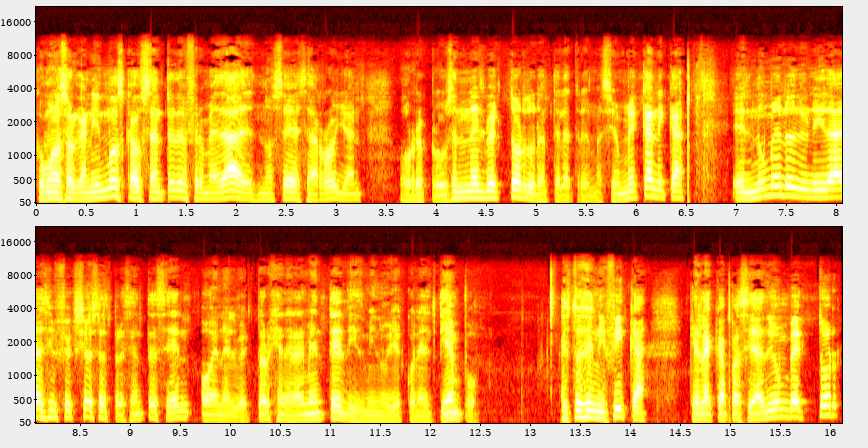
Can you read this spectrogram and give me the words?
Como los organismos causantes de enfermedades no se desarrollan o reproducen en el vector durante la transmisión mecánica, el número de unidades infecciosas presentes en o en el vector generalmente disminuye con el tiempo. Esto significa que la capacidad de un vector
